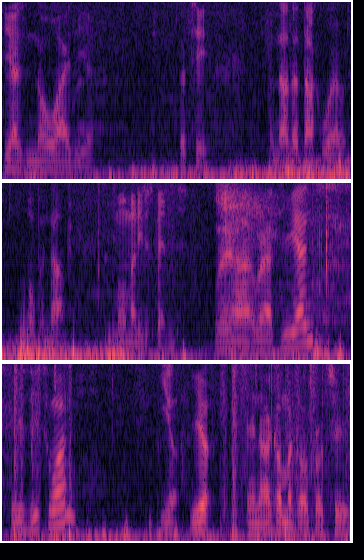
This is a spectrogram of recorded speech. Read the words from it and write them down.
he has no idea. That's it. Another dark world opened up. More money to spend. We're, uh, we're at Ian's. Is this one? Yeah. Yeah. And I got my GoPro too.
